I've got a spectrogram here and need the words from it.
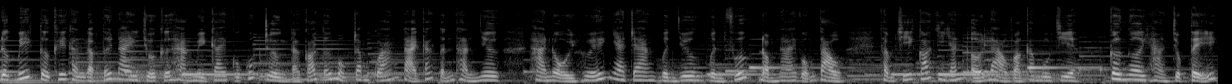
Được biết, từ khi thành lập tới nay, chuỗi cửa hàng mì cay của Quốc Trường đã có tới 100 quán tại các tỉnh thành như Hà Nội, Huế, Nha Trang, Bình Dương, Bình Phước, Đồng Nai, Vũng Tàu, thậm chí có chi nhánh ở Lào và Campuchia, cơ ngơi hàng chục tỷ.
